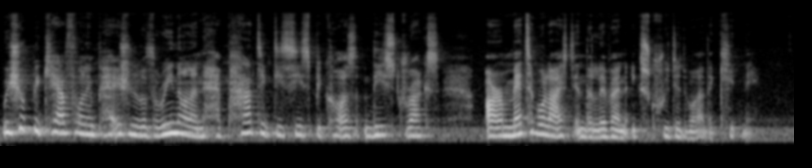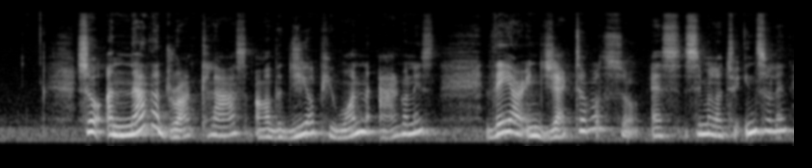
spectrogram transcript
We should be careful in patients with renal and hepatic disease because these drugs are metabolized in the liver and excreted via the kidney. So another drug class are the GLP-1 agonists. They are injectable, so as similar to insulin,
